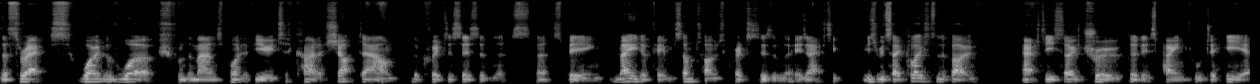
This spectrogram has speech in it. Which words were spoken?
the threats won't have worked from the man's point of view to kind of shut down the criticism that's that's being made of him. Sometimes criticism that is actually, as you would say, close to the bone, actually so true that it's painful to hear.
